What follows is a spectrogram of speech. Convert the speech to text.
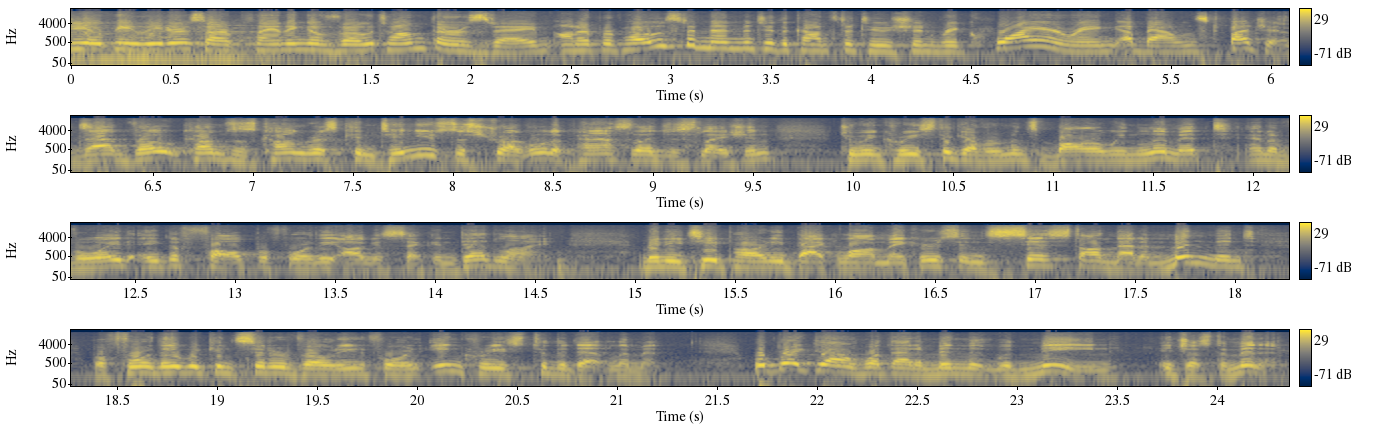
GOP leaders are planning a vote on Thursday on a proposed amendment to the Constitution requiring a balanced budget. That vote comes as Congress continues to struggle to pass legislation to increase the government's borrowing limit and avoid a default before the August 2nd deadline. Many Tea Party-backed lawmakers insist on that amendment before they would consider voting for an increase to the debt limit. We'll break down what that amendment would mean in just a minute.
